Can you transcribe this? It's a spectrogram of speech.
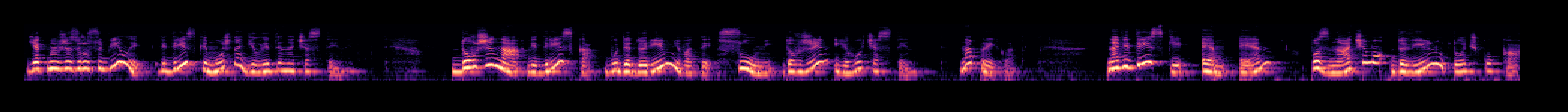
Як ми вже зрозуміли, відрізки можна ділити на частини. Довжина відрізка буде дорівнювати сумі довжин його частин. Наприклад, на відрізки МН позначимо довільну точку К.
